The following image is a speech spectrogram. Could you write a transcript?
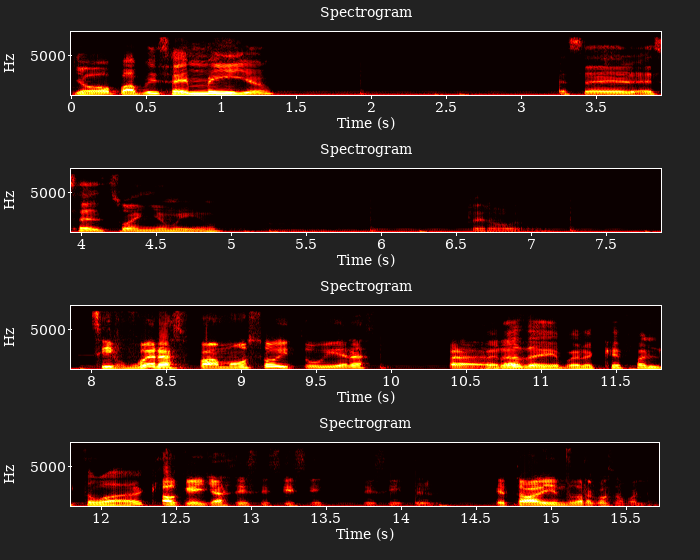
Yo, papi, 6 millos. Ese, ese es el sueño mío. Pero. Si fueras famoso y tuvieras. Espérate, pero es que faltó Axe. Ok, ya, sí, sí, sí, sí. sí, sí, sí. Estaba leyendo otra cosa, perdón.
